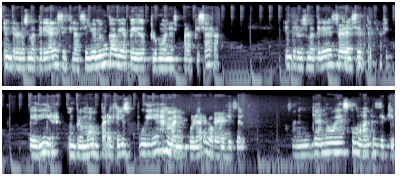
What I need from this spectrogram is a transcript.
entre los materiales de clase, yo nunca había pedido plumones para pizarra. Entre los materiales de clase tenía que pedir un plumón para que ellos pudieran manipularlo, porque ya no es como antes de que,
